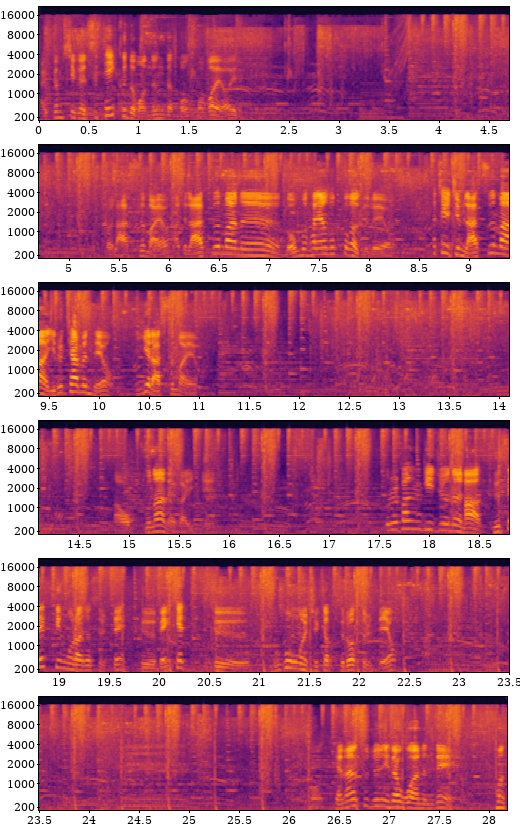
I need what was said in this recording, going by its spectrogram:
가끔씩은 스테이크도 먹는다, 먹, 먹어요 이렇게 저 라스마요? 아, 라스마는 너무 사냥 속도가 느려요. 사실 지금 라스마 이렇게 하면 돼요. 이게 라스마예요. 아 없구나 내가 이게. 꿀방 기준은 아 그 세팅으로 하셨을 때? 그 맹켓 그 무공을 직접 들었을 때요? 음뭐 개난 수준이라고 하는데 전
